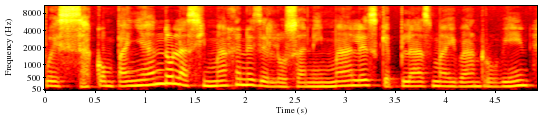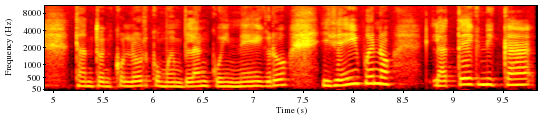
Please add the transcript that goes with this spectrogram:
pues acompañando las imágenes de los animales que plasma Iván Rubín, tanto en color como en blanco y negro. Y de ahí, bueno, la técnica,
